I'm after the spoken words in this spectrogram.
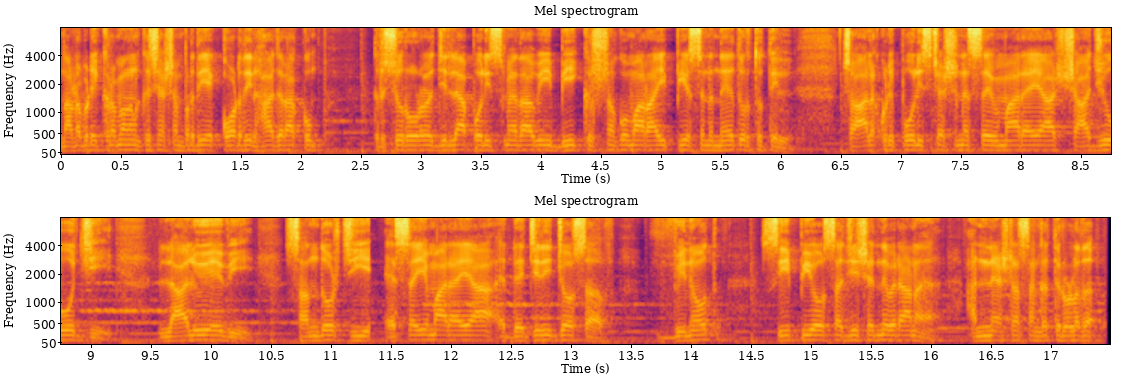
നടപടിക്രമങ്ങൾക്ക് ശേഷം പ്രതിയെ കോടതിയിൽ ഹാജരാക്കും. തൃശൂർ റൂറൽ ജില്ലാ പോലീസ് മേധാവി ബി കൃഷ്ണകുമാർ ഐ പി എസിന്റെ നേതൃത്വത്തിൽ ചാലക്കുടി പോലീസ് സ്റ്റേഷൻ എസ് ഐമാരായ Shaju O G Lalu A V Santhosh G S ഐമാരായ Rajani Joseph Vinod C P O Sajeesh എന്നിവരാണ് അന്വേഷണ സംഘത്തിലുള്ളത്.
